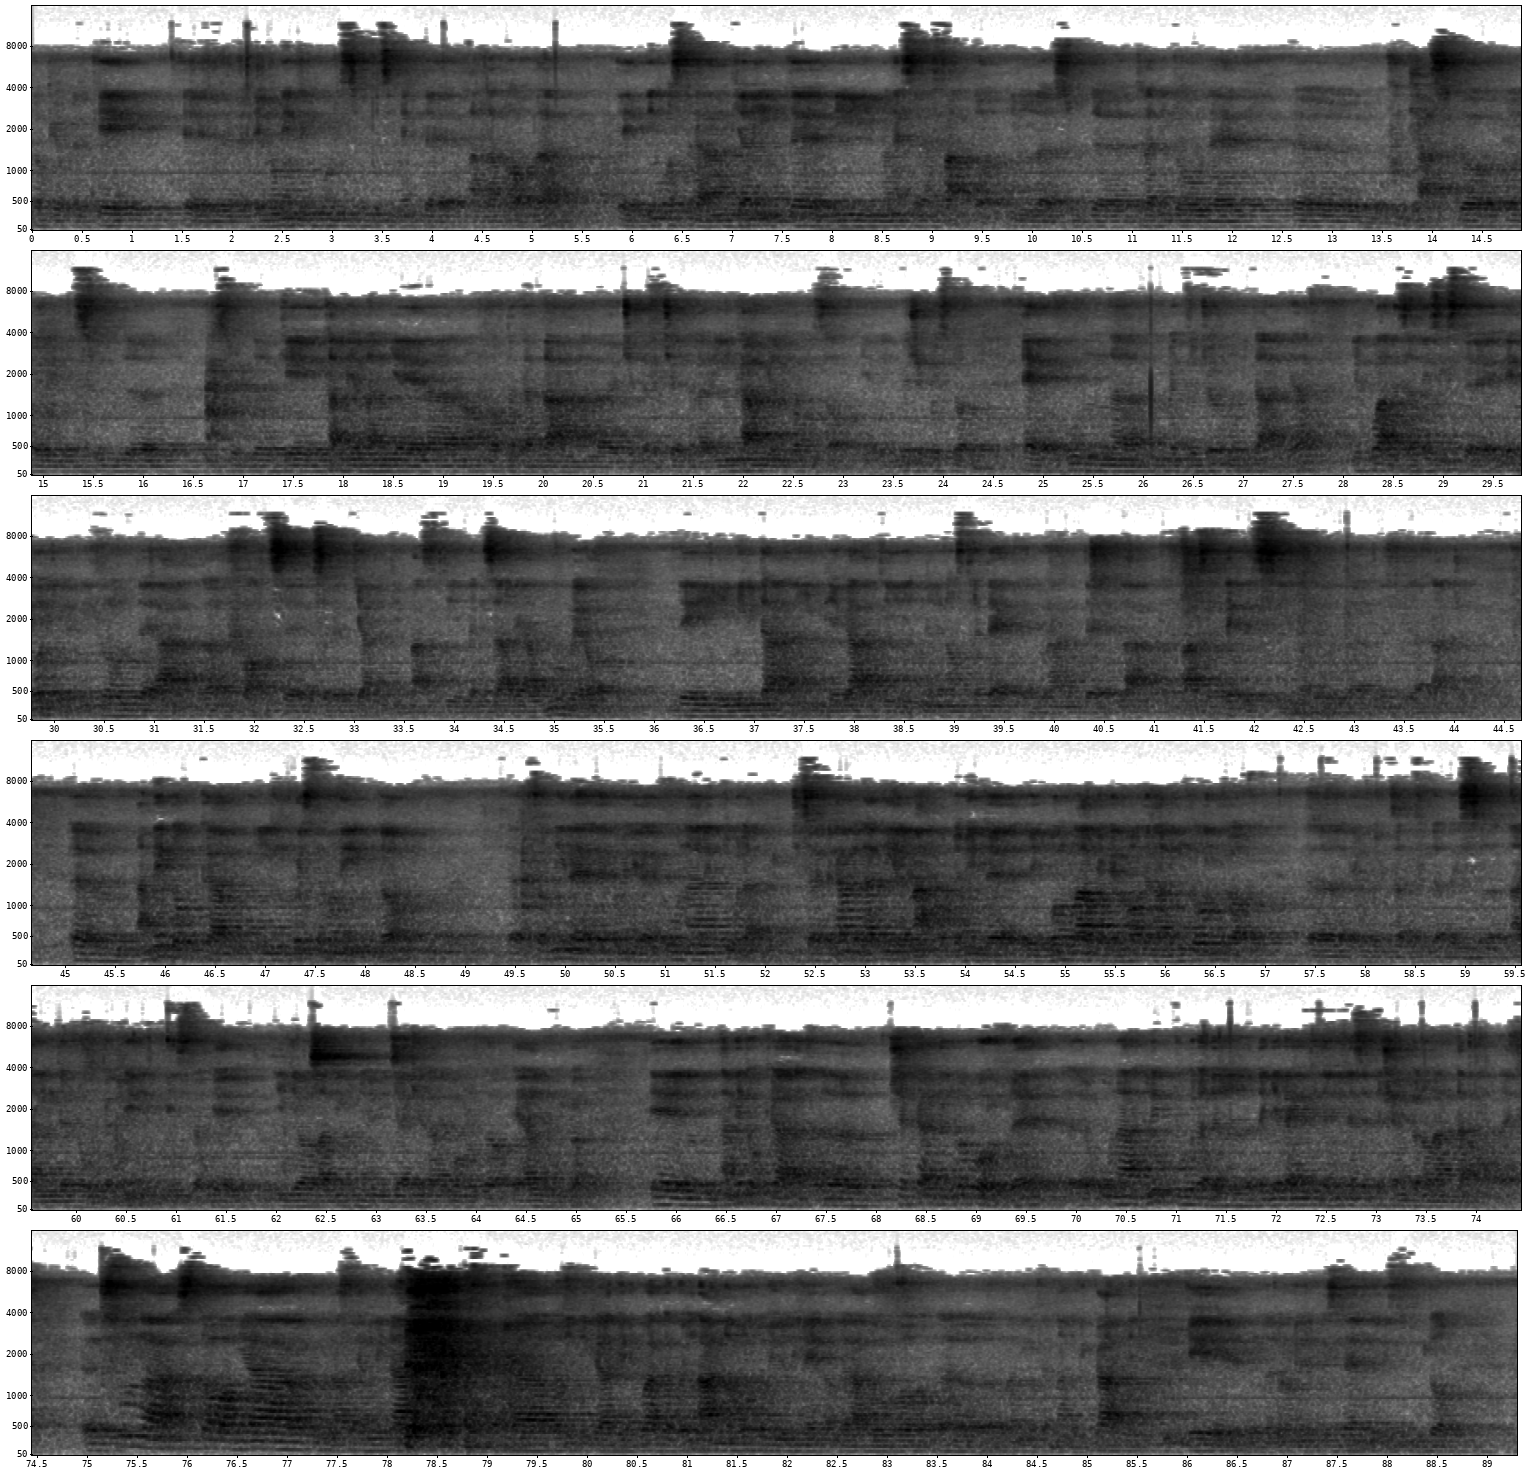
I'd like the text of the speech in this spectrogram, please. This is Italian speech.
proprio perché eh, è il momento in cui il Sud si mette alla prova e dimostra ampiamente di non essere affatto il Sud traditore, eh, fuggiasco, il Sud, il Sud che cambia bandiera, no? porta eccetera, cambio di pochi soldi. Invece questo è un, un mezzogiorno d'Italia il quale sa resistere e morire di fronte a forze soverchianti, basti pensare al numero dei militari impiegati nelle nostre terre durante la fase repressiva del, del pirataggio. Eh, a me tocca in questo momento fornire eh, dire, una lettura, ci sarebbe tanto da dire, ma ovviamente il buon Claudio che modera l'incontro eh, autorizzato fin da adesso a interrompermi, visto che gli ho l'abitudine di chiacchierare molto e a lungo. E a me tocca eh, cercare di proporre eh, una lettura del, degli eventi del 1799 eh, sulla storia, la storia militare, la storia politica che riguarda quell'anno, molto meglio di me parlerà dopo eh, l'amico Fernando Riccardi, che presidente dell'Istituto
